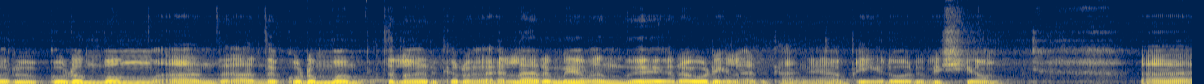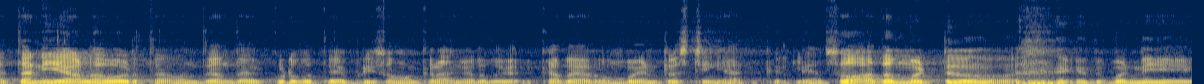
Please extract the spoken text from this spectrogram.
ஒரு குடும்பம் அந்த அந்த குடும்பத்தில் இருக்கிற எல்லாருமே வந்து ரவுடிகளாக இருக்காங்க அப்படிங்கிற ஒரு விஷயம். தனியால் ஒருத்தன் வந்து அந்த குடும்பத்தை எப்படி சுமக்கிறாங்கிறது கதை ரொம்ப இன்ட்ரெஸ்டிங்காக இருக்குது இல்லையா? ஸோ அதை மட்டும் இது பண்ணி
